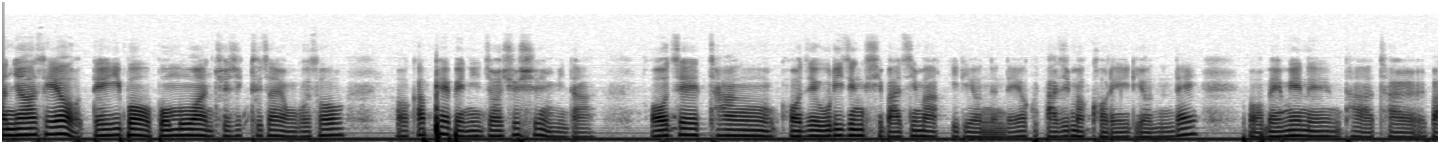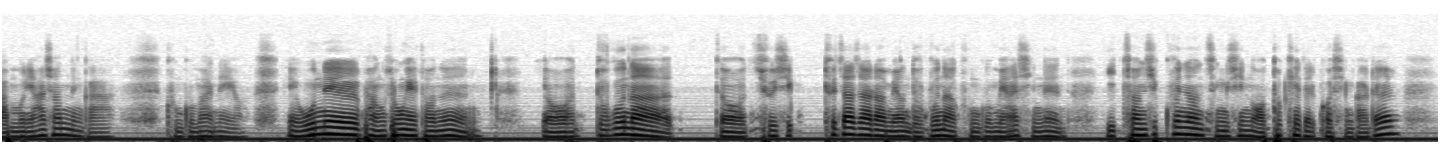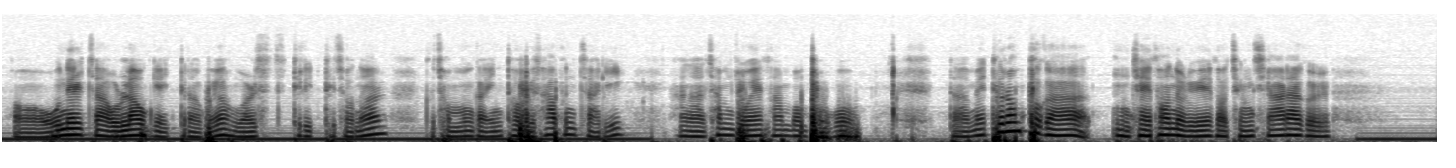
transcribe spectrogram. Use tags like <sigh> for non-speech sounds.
안녕하세요. 네이버 모모한 주식투자연구소 어, 카페 매니저 슈슈입니다. 어제 장, 어제 우리 증시 마지막 일이었는데요. 그 마지막 거래일이었는데, 어, 매매는 다 잘 마무리 하셨는가 궁금하네요. 예, 오늘 방송에서는, 어, 누구나, 저, 주식 투자자라면 누구나 궁금해 하시는 2019년 증시는 어떻게 될 것인가를 어, 오늘자 올라온 게 있더라고요. 월스트리트 저널 그 전문가 인터뷰 4분짜리 하나 참조해서 한번 보고 그 다음에 트럼프가 음, 재선을 위해서 증시 하락을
